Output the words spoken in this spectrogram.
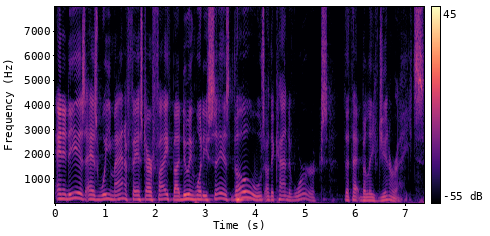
And it is as we manifest our faith by doing what He says, those are the kind of works that that belief generates.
